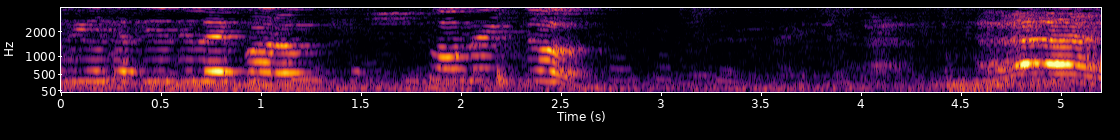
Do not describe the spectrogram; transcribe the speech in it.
বিয়েটা দিয়ে দিলে পারো তবেই তো হ্যাঁ।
